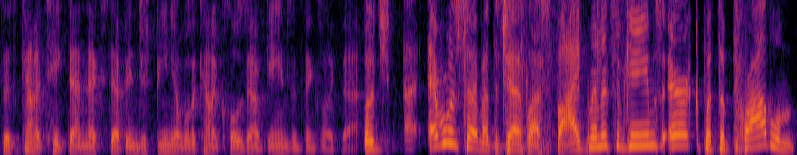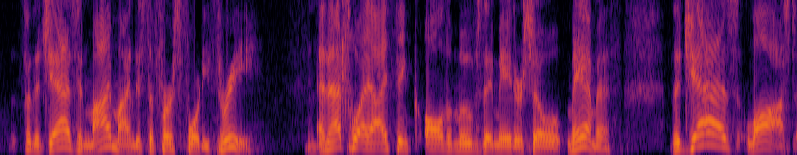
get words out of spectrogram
to kind of take that next step in just being able to kind of close out games and things like that? But uh, everyone's talking about the Jazz last five minutes of games, Eric. But the problem for the Jazz, in my mind, is the first 43. Mm-hmm. And that's why I think all the moves they made are so mammoth. The Jazz lost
